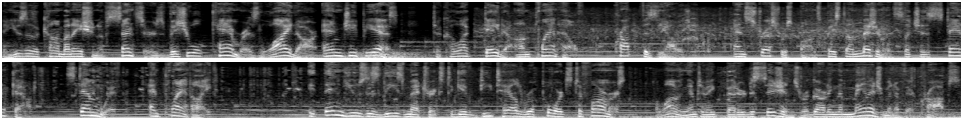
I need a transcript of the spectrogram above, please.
and uses a combination of sensors, visual cameras, LiDAR, and GPS to collect data on plant health, crop physiology, and stress response based on measurements such as stand count, stem width, and plant height. It then uses these metrics to give detailed reports to farmers, allowing them to make better decisions regarding the management of their crops.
